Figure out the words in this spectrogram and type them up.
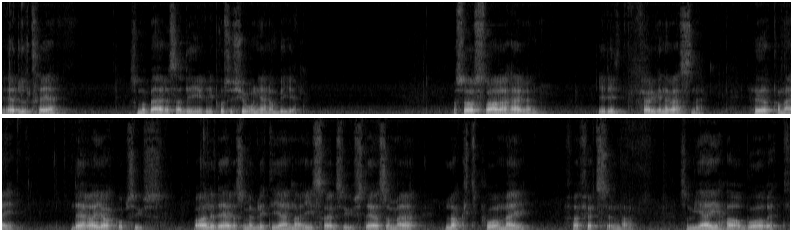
edeltre som må bæres av dyr i prosesjon gjennom byen. Og så svarer Herren i de følgende versene.: Hør på meg, dere av Jakobs hus, og alle dere som er blitt igjen av Israels hus, dere som er lagt på meg fra fødselen av, som jeg har båret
